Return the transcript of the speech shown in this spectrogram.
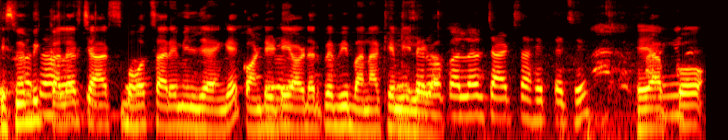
इसमें भी कलर. चार्ट्स बहुत सारे मिल जाएंगे। क्वांटिटी ऑर्डर पे भी बना के हे मिलेगा। कलर चार्ट्स आहेत त्याचे. आणि- आपको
